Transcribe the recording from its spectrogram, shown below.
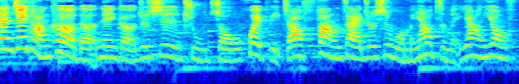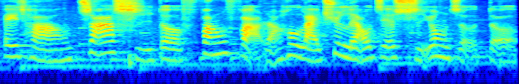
但这堂课的那个就是主轴会比较放在就是我们要怎么样用非常扎实的方法，然后来去了解使用者的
